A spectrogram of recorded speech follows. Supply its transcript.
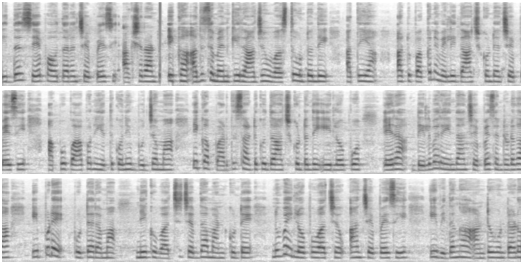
ఇద్దరు సేఫ్ అవుతారని చెప్పేసి అక్షర ఇక అదే సమయానికి రాజ్యం వస్తూ ఉంటుంది. అత్తయ్య అటు పక్కన వెళ్ళి దాచుకోండి అని చెప్పేసి అప్పు పాపను ఎత్తుకొని బుజ్జమ్మ ఇక పరద సట్టుకు దాచుకుంటుంది. ఈలోపు ఏరా డెలివరీ అయిందా? అని చెప్పేసి అంటుండగా ఇప్పుడే పుట్టారమ్మా నీకు వచ్చి చెప్దామనుకుంటే నువ్వే లోపు వచ్చావు అని చెప్పేసి ఈ విధంగా అంటూ ఉంటాడు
